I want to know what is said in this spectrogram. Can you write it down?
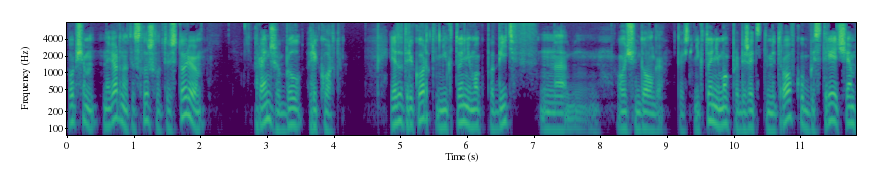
В общем, наверное, ты слышал эту историю. Раньше был рекорд — этот рекорд никто не мог побить на очень долго. То есть никто не мог пробежать 100-метровку быстрее, чем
